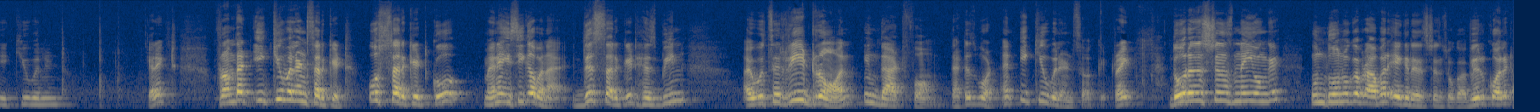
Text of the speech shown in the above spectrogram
equivalent. Correct? From that equivalent circuit, उस circuit को मैंने इसी का बनाया. This circuit has been I would say redrawn in that form. That is what? An equivalent circuit, right? दो resistance नहीं होंगे उन दोनों के बराबर एक रेजिस्टेंस होगा we will call it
